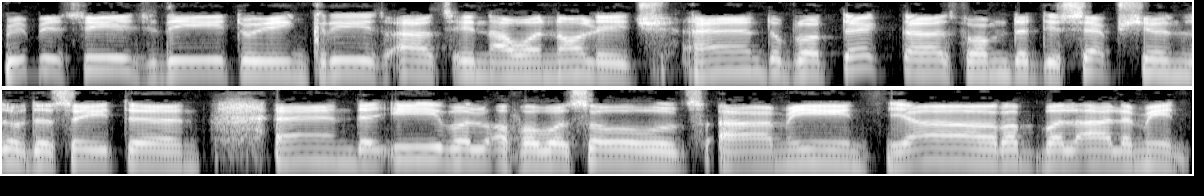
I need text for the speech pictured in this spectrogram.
we beseech Thee to increase us in our knowledge and to protect us from the deceptions of the Satan and the evil of our souls. Ameen. Ya Rabbal Alameen.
